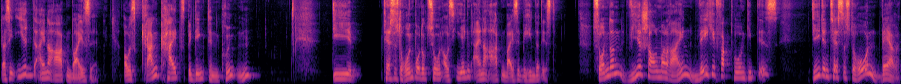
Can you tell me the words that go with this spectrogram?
dass in irgendeiner Art und Weise aus krankheitsbedingten Gründen die Testosteronproduktion aus irgendeiner Art und Weise behindert ist. Sondern wir schauen mal rein, welche Faktoren gibt es, die den Testosteronwert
